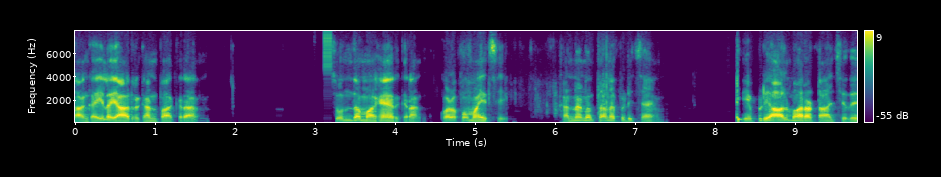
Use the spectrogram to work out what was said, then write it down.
தான் கையில் யார் இருக்கான்னு பார்க்குறா சொந்த மகன் இருக்கிறான். குழப்பமாயிருச்சு. கண்ணனைத்தானே பிடிச்சேன். எப்படி ஆள் மாறாட்டம் ஆச்சுது?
